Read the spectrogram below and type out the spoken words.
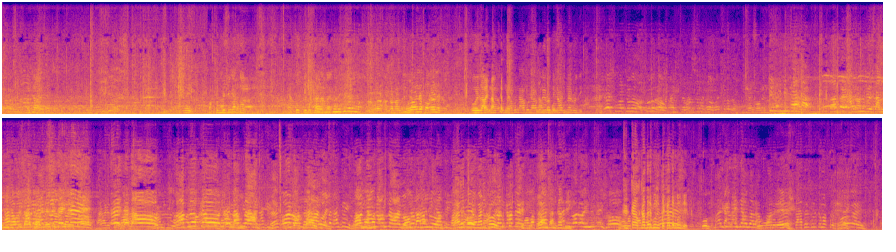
বেশি কেন এত কিছু ওই ভাই নাম কি কা- কাদের গুলিতে? কাদের গুলিতে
